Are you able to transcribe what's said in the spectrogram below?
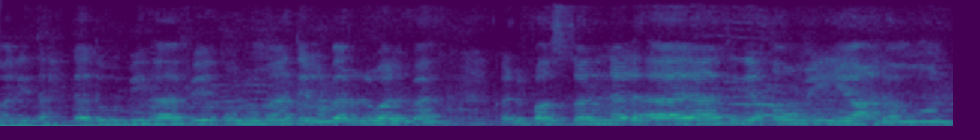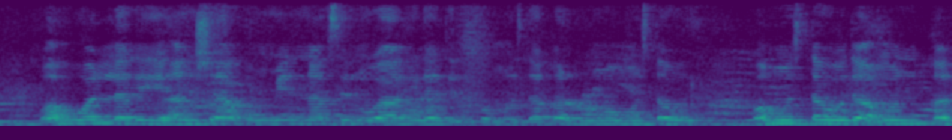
ولتهتدوا بها في ظلمات البر والبحر. قد فصلنا الآيات لقوم يعلمون. وهو الذي أنشأكم من نفس واحدة فمستقر ومستودع ومستودع. قد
